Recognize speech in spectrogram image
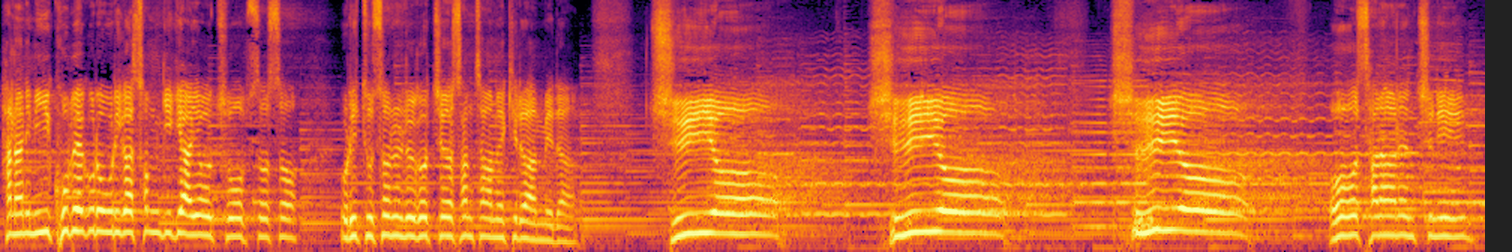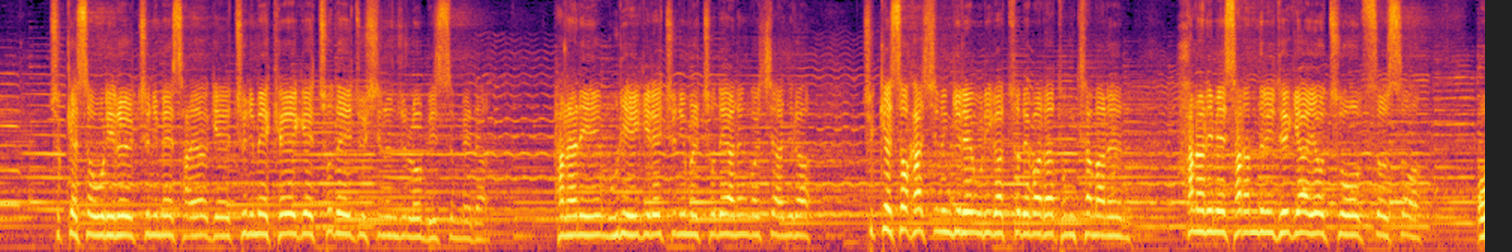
하나님 이 고백으로 우리가 섬기게 하여 주옵소서. 우리 두 손을 들고 주여 삼창하며 기도합니다. 주여 주여 주여 오 사랑하는 주님 주께서 우리를 주님의 사역에 주님의 계획에 초대해 주시는 줄로 믿습니다. 하나님 우리의 길에 주님을 초대하는 것이 아니라 주께서 가시는 길에 우리가 초대받아 동참하는 하나님의 사람들이 되게 하여 주옵소서. 오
